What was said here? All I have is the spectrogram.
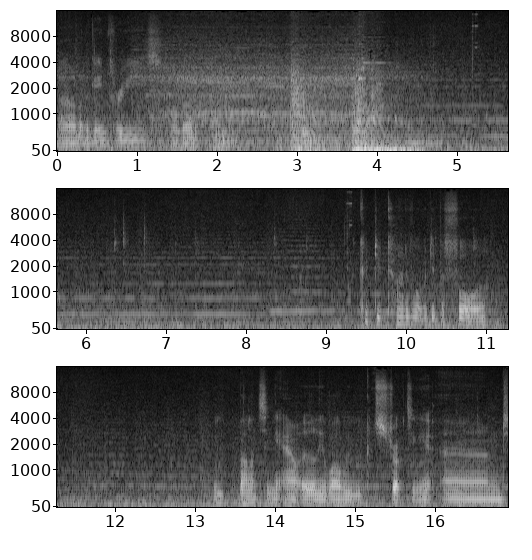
Uh, another game freeze. Hold on. Could do kind of what we did before. With balancing it out earlier while we were constructing it, and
